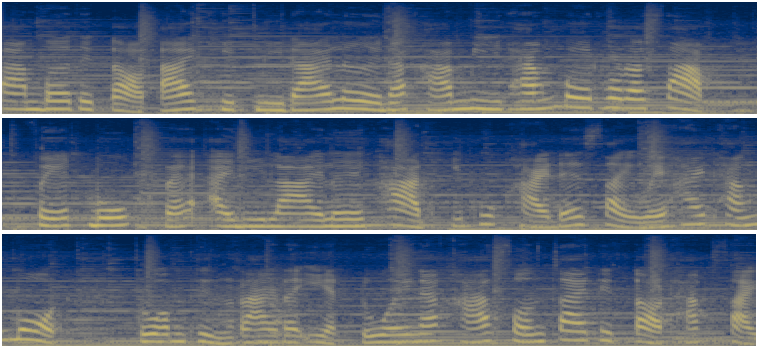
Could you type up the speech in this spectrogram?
ตามเบอร์ติดต่อใต้คลิปนี้ได้เลยนะคะ มีทั้งเบอร์โทรศัพท์ Facebook และ ID Line เลยค่ะ ที่ผู้ขายได้ใส่ไว้ให้ทั้งหมด รวมถึงรายละเอียดด้วยนะคะ สนใจติดต่อทักสาย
